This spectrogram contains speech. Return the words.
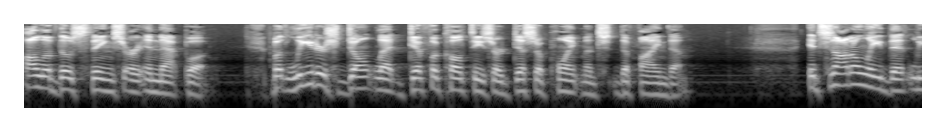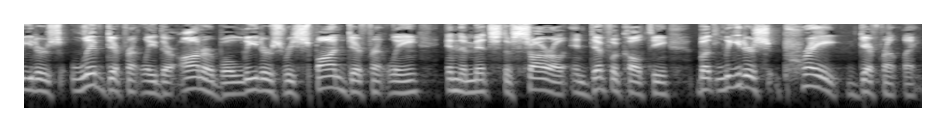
All of those things are in that book. But leaders don't let difficulties or disappointments define them. It's not only that leaders live differently, they're honorable, leaders respond differently in the midst of sorrow and difficulty, but leaders pray differently.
